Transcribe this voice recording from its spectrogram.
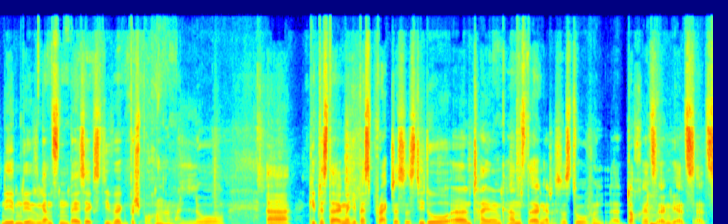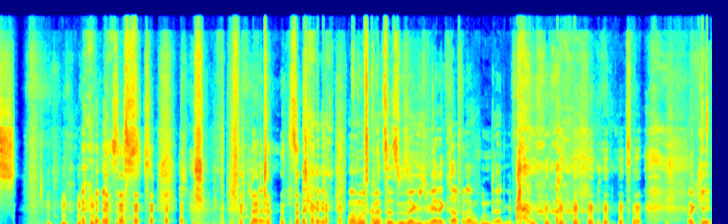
neben den ganzen Basics, die wir besprochen haben, hallo, äh, gibt es da irgendwelche Best Practices, die du äh, teilen kannst? Irgendetwas, was du äh, doch jetzt irgendwie als, als Man muss kurz dazu sagen, ich werde gerade von einem Hund angefallen. okay,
